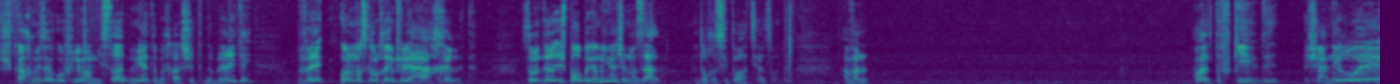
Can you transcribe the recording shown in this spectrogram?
שכח מזה, עוף לי מהמשרד, מי אתה בכלל שתדבר איתי? וכל מסלול חיים שלי היה אחרת. זאת אומרת, יש פה הרבה גם עניין של מזל בתוך הסיטואציה הזאת. אבל... אבל התפקיד שאני רואה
